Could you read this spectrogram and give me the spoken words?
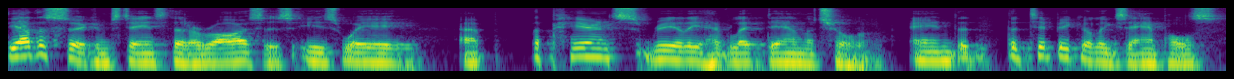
The other circumstance that arises is where uh, the parents really have let down the children. And the, the typical examples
